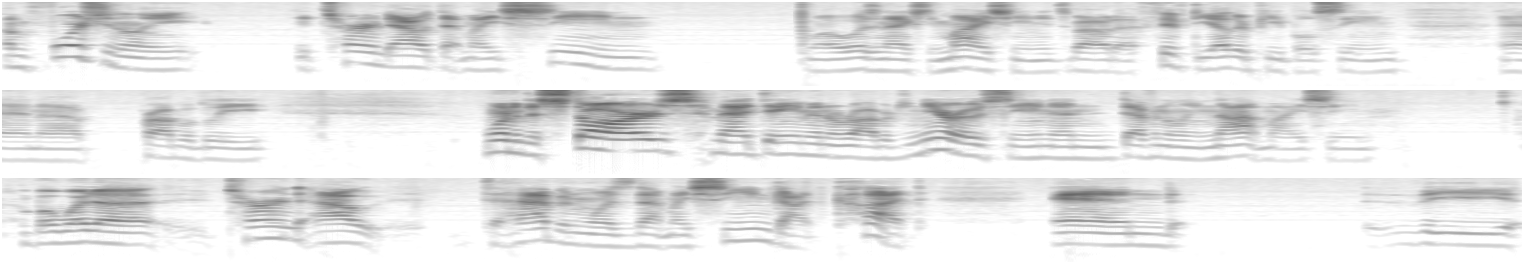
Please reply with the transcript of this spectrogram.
unfortunately, it turned out that my scene well, it wasn't actually my scene. It's about uh, 50 other people's scene, and uh, probably one of the stars, Matt Damon or Robert De Niro's scene, and definitely not my scene. But what uh, turned out to happen was that my scene got cut, and the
